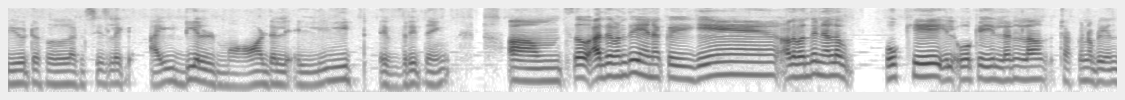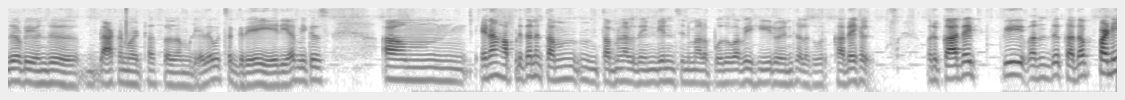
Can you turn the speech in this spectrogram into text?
beautiful and she's like ideal model elite everything so அது வந்து எனக்கு ஏன் அதை வந்து நல்லா ஓகே இல் ஓகே இல்லைன்னுலாம் டக்குன்னு அப்படி வந்து அப்படி வந்து பிளாக் அண்ட் ஒயிட்டாக சொல்ல முடியாது. It's a grey area because ஏன்னா அப்படி தானே தம் தமிழ் அல்லது இந்தியன் சினிமாவில் பொதுவாகவே ஹீரோயின்ஸ் அல்லது ஒரு கதைகள். ஒரு கதைக்கு வந்து கதைப்படி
